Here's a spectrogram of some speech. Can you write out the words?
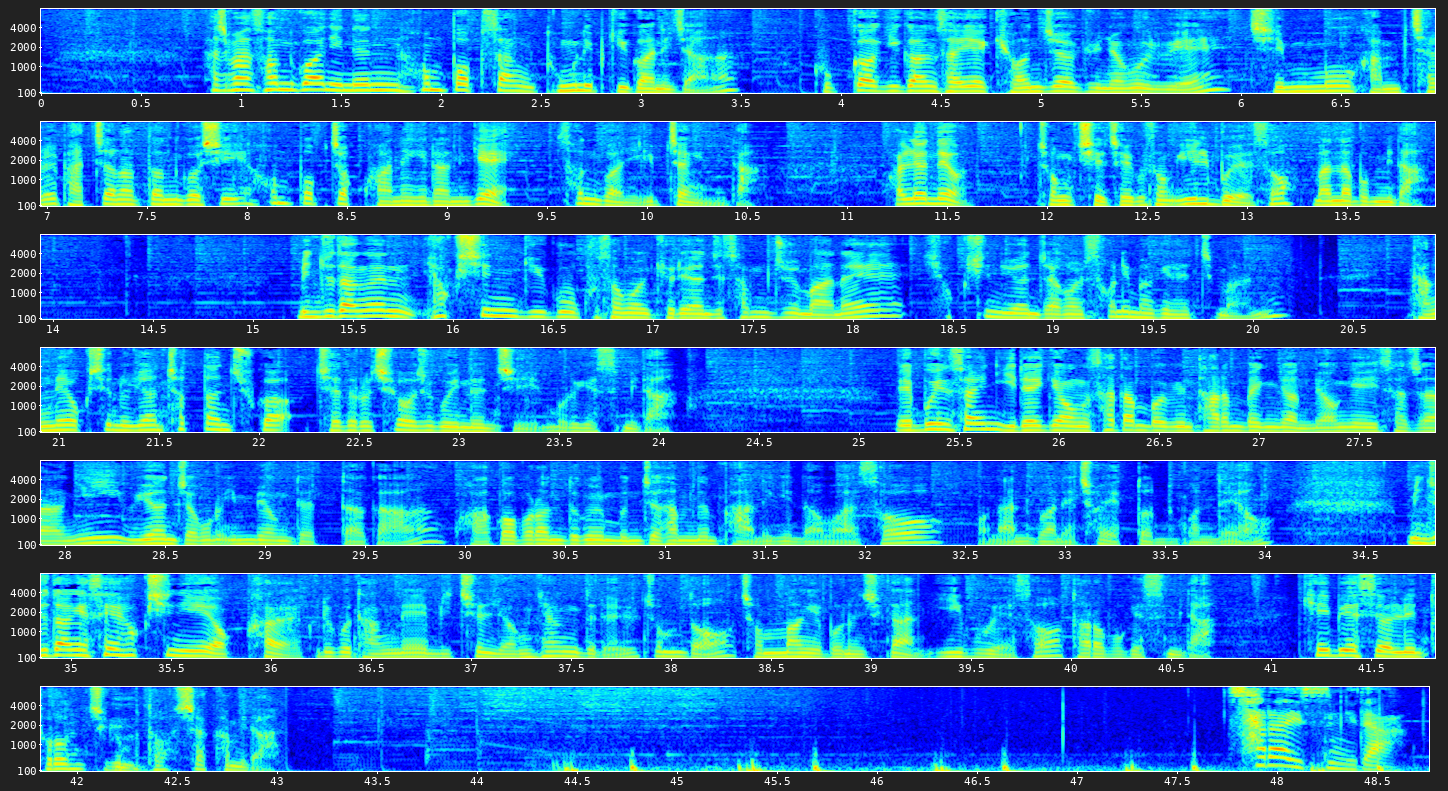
하지만 선관위는 헌법상 독립기관이자 국가기관 사이의 견제와 균형을 위해 직무 감찰을 받지 않았던 것이 헌법적 관행이라는 게 선관위 입장입니다. 관련 내용 정치의 재구성 일부에서 만나봅니다. 민주당은 혁신기구 구성을 결의한 지 3주 만에 혁신위원장을 선임하긴 했지만 당내 혁신을 위한 첫 단추가 제대로 채워지고 있는지 모르겠습니다. 외부 인사인 이래경 사단법인 다른백년 명예이사장이 위원장으로 임명됐다가 과거 발언 등을 문제 삼는 반응이 나와서 난관에 처했던 건데요. 민주당의 새 혁신위의 역할 그리고 당내에 미칠 영향들을 좀 더 전망해 보는 시간 2부에서 다뤄보겠습니다. KBS 열린 토론 지금부터 시작합니다. 살아 있습니다.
